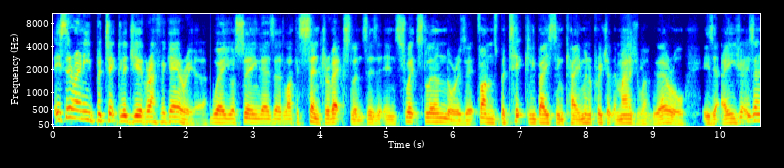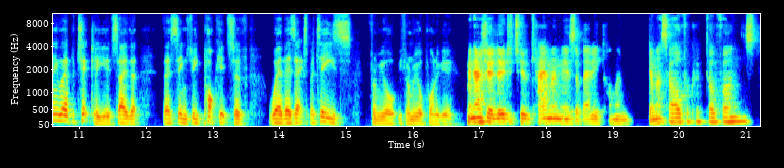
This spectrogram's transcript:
Is there any particular geographic area where you're seeing there's a like a centre of excellence? Is it in Switzerland or is it funds particularly based in Cayman? I appreciate the manager won't be there, or is it Asia? Is there anywhere particularly you'd say that there seems to be pockets of where there's expertise from your from your point of view? I mean, as you alluded to, Cayman is a very common domicile for crypto funds.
